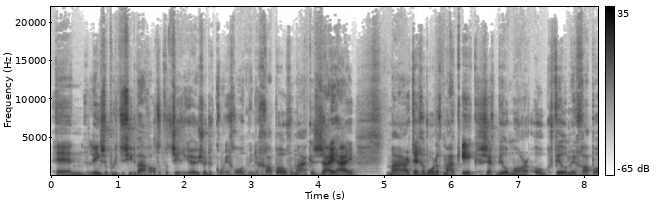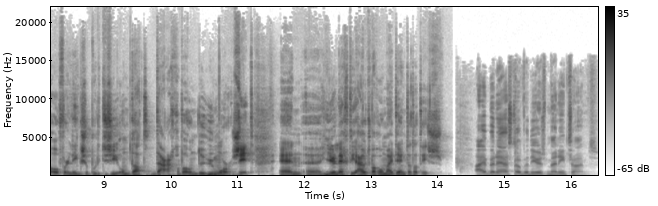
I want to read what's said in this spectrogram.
En linkse politici waren altijd wat serieuzer, daar kon je gewoon wat minder grappen over maken, zei hij. Maar tegenwoordig maak ik, zegt Bill Maher, ook veel meer grappen over linkse politici, omdat daar gewoon de humor zit. En hier legt hij uit waarom hij denkt dat dat is. I've been asked over the years many times,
